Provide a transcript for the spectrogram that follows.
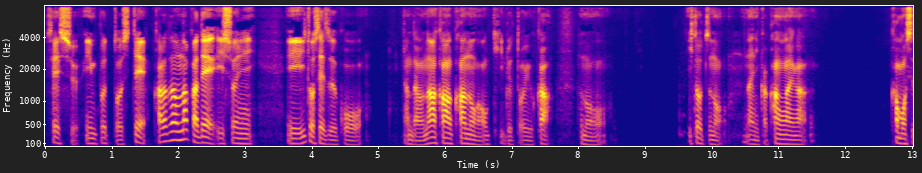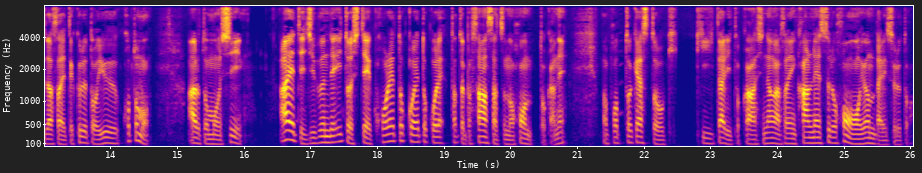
摂取、インプットして、体の中で一緒に、えー、意図せず、こう、なんだろうな、化学反応が起きるというか、その、一つの何か考えが醸し出されてくるということもあると思うし、あえて自分で意図してこれとこれとこれ例えば3冊の本とかね、まあ、ポッドキャストを聞いたりとかしながらそれに関連する本を読んだりすると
